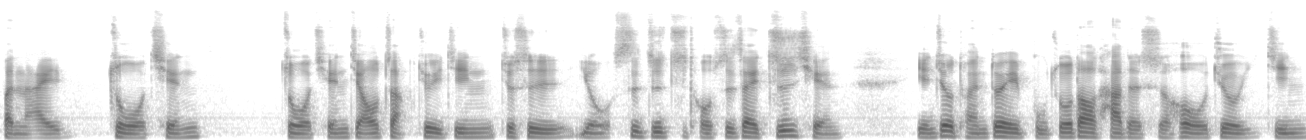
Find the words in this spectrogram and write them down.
本来左前左前脚掌就已经就是有四只指头是在之前研究团队捕捉到它的时候就已经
